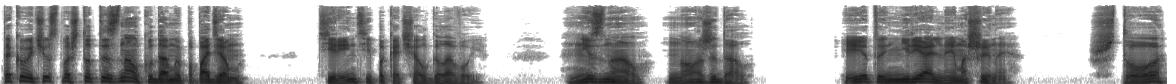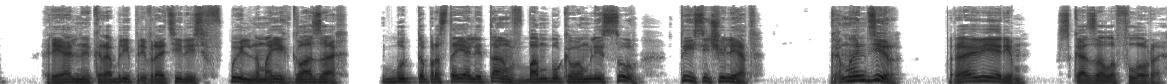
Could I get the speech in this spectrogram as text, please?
«Такое чувство, что ты знал, куда мы попадем». Терентий покачал головой. «Не знал, но ожидал. И это нереальные машины». «Что?» Реальные корабли превратились в пыль на моих глазах, будто простояли там, в бамбуковом лесу, тысячи лет. «Командир!» «Проверим», — сказала Флора.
